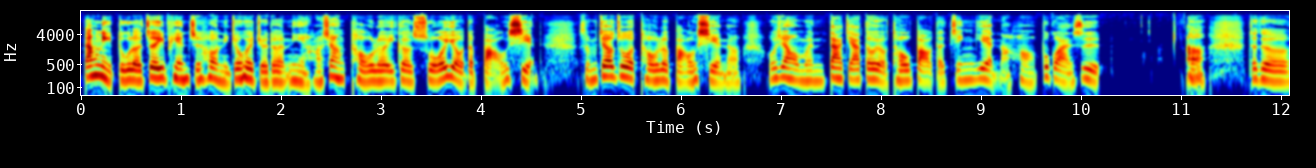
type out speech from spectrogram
当你读了这一篇之后，你就会觉得你好像投了一个所有的保险。什么叫做投了保险呢？我想我们大家都有投保的经验了哈，不管是。啊，这个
